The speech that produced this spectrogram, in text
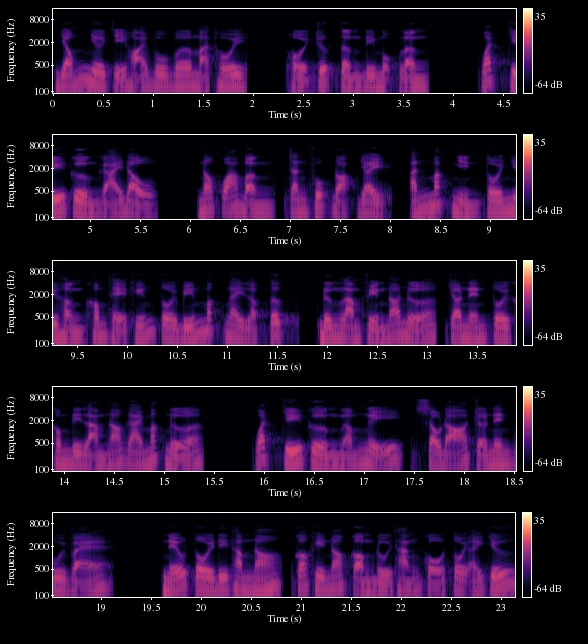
giống như chỉ hỏi vu vơ mà thôi. Hồi trước từng đi một lần, Quách Chí Cường gãi đầu. Nó quá bận, tranh phút đoạt dây, ánh mắt nhìn tôi như hận không thể khiến tôi biến mất ngay lập tức. Đừng làm phiền nó nữa, cho nên tôi không đi làm nó gai mắt nữa. Quách Chí Cường ngẫm nghĩ, sau đó trở nên vui vẻ. Nếu tôi đi thăm nó, có khi nó còn đuổi thẳng cổ tôi ấy chứ.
